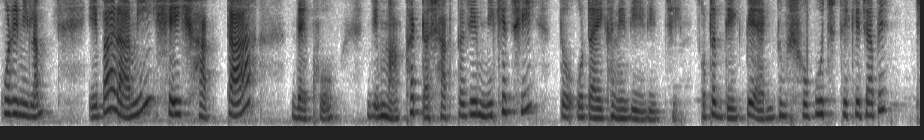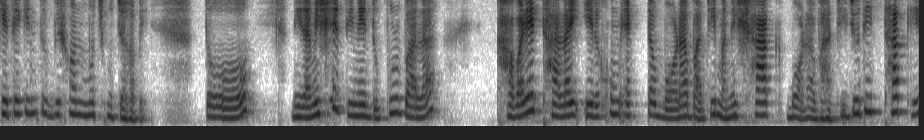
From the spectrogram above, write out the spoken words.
করে নিলাম। এবার আমি সেই শাকটা, দেখো, যে মাখাটা, শাকটা যে মেখেছি তো ওটা এখানে দিয়ে দিচ্ছি। ওটা দেখবে একদম সবুজ থেকে যাবে, খেতে কিন্তু ভীষণ মুচমুচে হবে। তো নিরামিষের দিনে দুপুরবেলা খাবারের থালায় এরকম একটা বড়া ভাজি মানে শাক বড়া ভাজি যদি থাকে,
